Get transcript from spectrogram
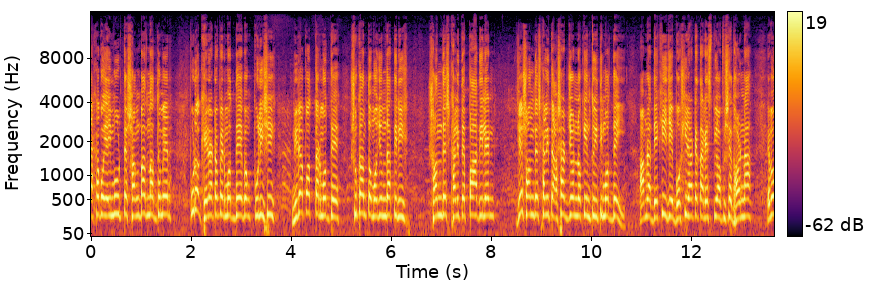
দেখাবো এই মুহূর্তে সংবাদ মাধ্যমের পুরো ঘেরাটোপের মধ্যে এবং পুলিশি নিরাপত্তার মধ্যে সুকান্ত মজুমদার, তিনি সন্দেশখালিতে পা দিলেন। যে সন্দেশখালীতে আসার জন্য কিন্তু ইতিমধ্যেই আমরা দেখি যে বসিরহাটে তার এসপি অফিসে ধর্না এবং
